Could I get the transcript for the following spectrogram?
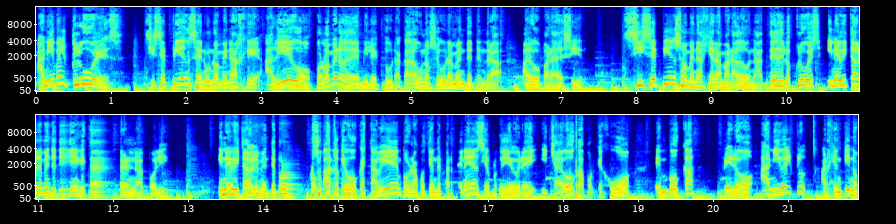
a nivel clubes, si se piensa en un homenaje a Diego, por lo menos desde mi lectura, cada uno seguramente tendrá algo para decir. Si se piensa homenajear a Maradona desde los clubes, inevitablemente tiene que estar en el Napoli. Inevitablemente. Por, supuesto que Boca está bien, por una cuestión de pertenencia, porque Diego era hincha de Boca, porque jugó en Boca, pero a nivel club argentino,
